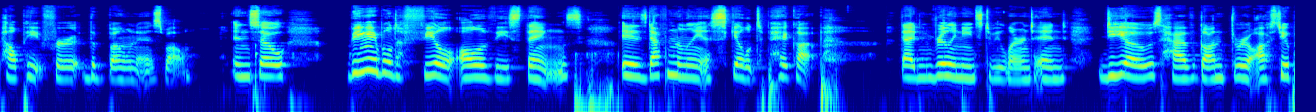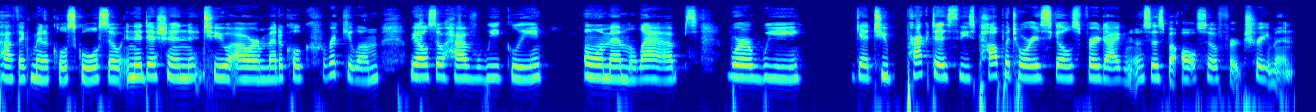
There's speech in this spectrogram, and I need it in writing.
palpate for the bone as well. And so, being able to feel all of these things is definitely a skill to pick up that really needs to be learned. And DOs have gone through osteopathic medical school. So, in addition to our medical curriculum, we also have weekly OMM labs where we get to practice these palpatory skills for diagnosis, but also for treatment.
